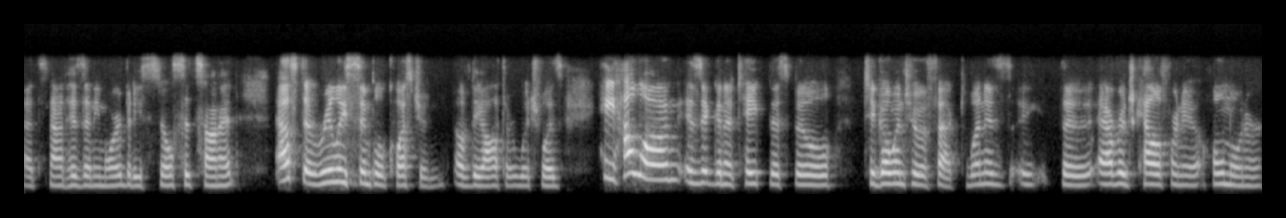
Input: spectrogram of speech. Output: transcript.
that's not his anymore, but he still sits on it, asked a really simple question of the author, which was Hey, how long is it going to take this bill to go into effect? When is uh, the average California homeowner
